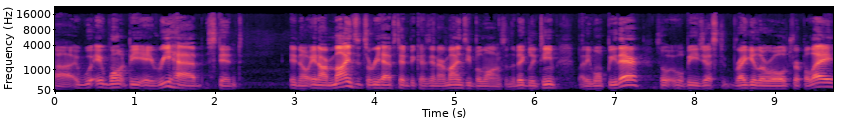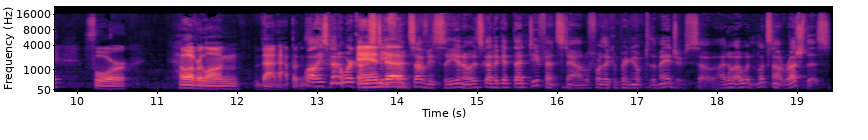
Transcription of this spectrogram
uh, it, w- it won't be a rehab stint. You know, in our minds it's a rehab stint because in our minds he belongs on the big league team, but he won't be there, so it will be just regular old AAA for however long that happens. Well, he's got to work on his And, uh, defense. obviously, you know, he's got to get that defense down before they can bring him up to the majors. So I don't. I wouldn't. Let's not rush this.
